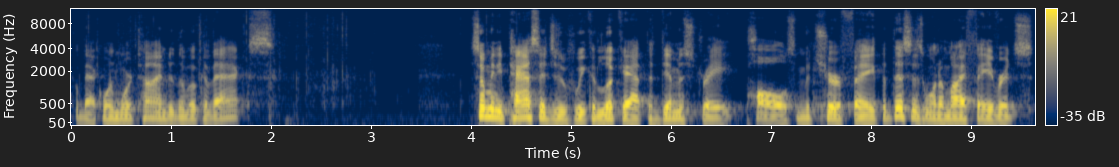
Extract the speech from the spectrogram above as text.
Go back one more time to the book of Acts. So many passages we could look at that demonstrate Paul's mature faith, but this is one of my favorites,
